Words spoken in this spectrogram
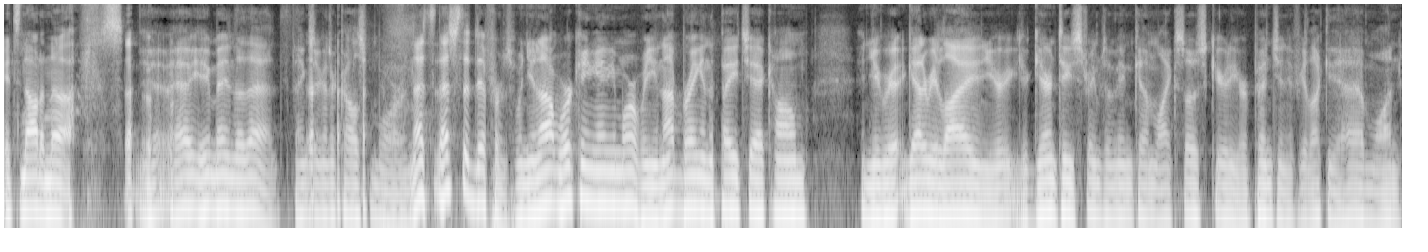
it's not enough. So Yeah, yeah, amen to that. Things are going to cost more, and that's that's the difference. When you're not working anymore, when you're not bringing the paycheck home, and you re- got to rely on your your guaranteed streams of income like Social Security or pension, if you're lucky to have one,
